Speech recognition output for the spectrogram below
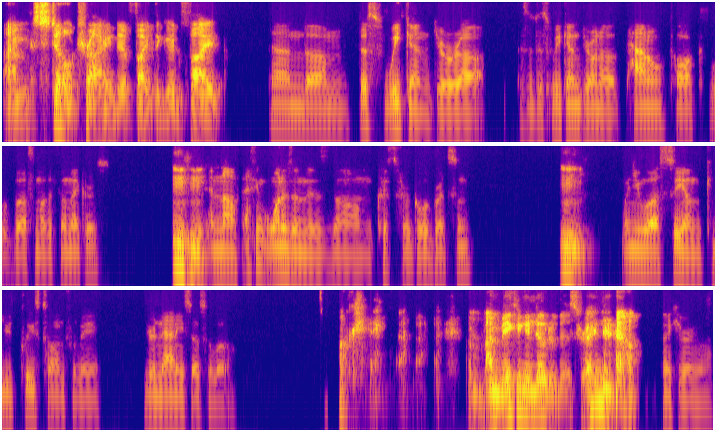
I'm still trying to fight the good fight. And um, this weekend, you're uh, this is this weekend. You're on a panel talk with uh, some other filmmakers, mm-hmm. and uh, I think one of them is um, Christopher Goldbredson. Mm. When you uh, see him, can you please tell him for me, your nanny says hello. Okay, I'm I'm making a note of this right now. Thank you very much.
